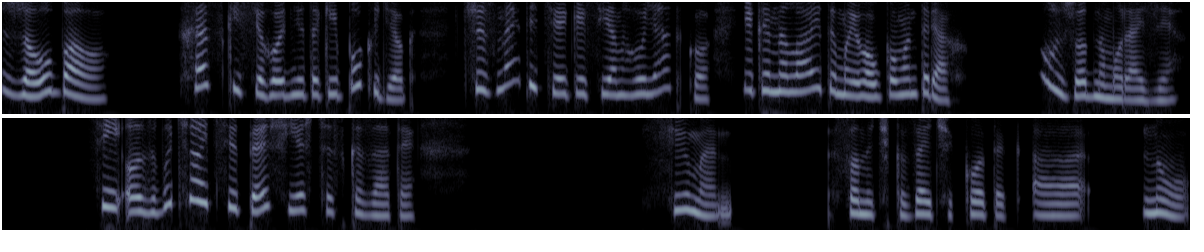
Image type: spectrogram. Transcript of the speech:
Жоу Бао. Хескі сьогодні такий покидьок. Чи знайдеться якесь янгулятко, яке налаятиме його в коментарях? У жодному разі. Цій озвучувачці теж є що сказати. Сюмен, сонечко, зайчик, котик, а, ну,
